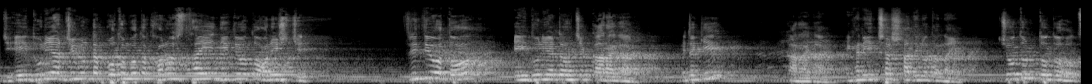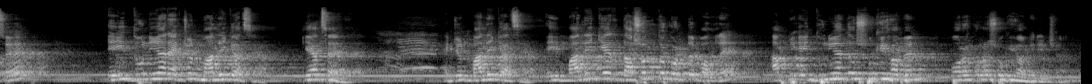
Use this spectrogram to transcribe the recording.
যে এই দুনিয়ার জীবনটা প্রথমত ক্ষণস্থায়ী, দ্বিতীয়ত অনিশ্চিত। তৃতীয়ত, এই দুনিয়াটা হচ্ছে কারাগার। এটা কি? কারাগার। এখানে ইচ্ছার স্বাধীনতা নাই। চতুর্থত হচ্ছে এই দুনিয়ার একজন মালিক আছে। কে আছে? একজন মালিক আছে। এই মালিকের দাসত্ব করতে পারলে আপনি এই দুনিয়াতেও সুখী হবেন পরকালে সুখী হবেন ইনশাআল্লাহ।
